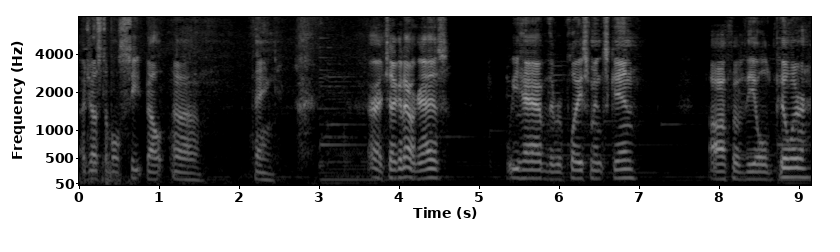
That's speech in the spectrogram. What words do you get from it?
adjustable seat belt uh, thing. Alright, check it out guys we have the replacement skin off of the old pillar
